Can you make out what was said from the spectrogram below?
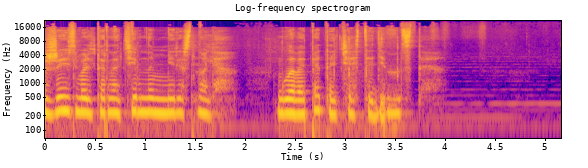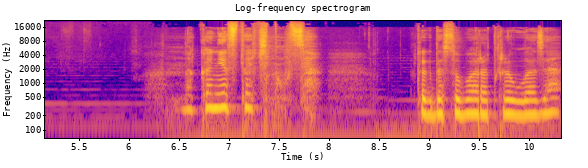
Жизнь в альтернативном мире с нуля. Глава 5, часть 11. Наконец-то очнулся. Когда Субару открыл глаза,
